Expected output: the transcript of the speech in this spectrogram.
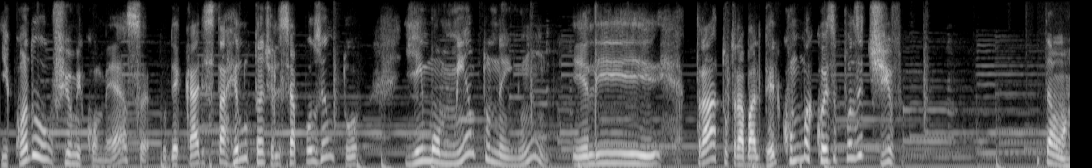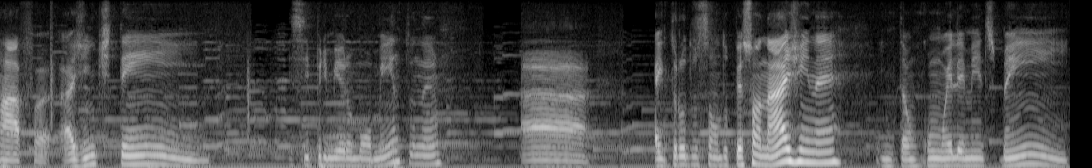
E quando o filme começa, o Descartes está relutante, ele se aposentou. E em momento nenhum ele trata o trabalho dele como uma coisa positiva. Então, Rafa, a gente tem esse primeiro momento, né? A, a introdução do personagem, né? Então, com elementos bem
